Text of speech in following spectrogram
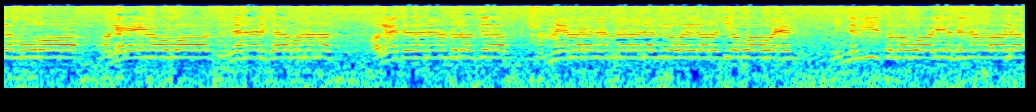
زبورا قال رحمه الله حدثنا اسحاق بن نصر. قال حدثنا عبد الرزاق عن معمر عن أبي هريرة رضي الله عنه للنبي صلى الله عليه وسلم قال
